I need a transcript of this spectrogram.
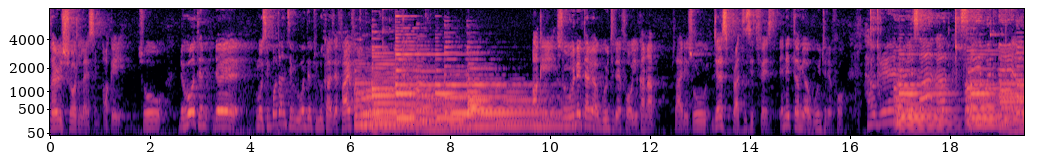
very short lesson. Okay. So the whole thing, the most important thing we wanted to look at is the five. Okay. So anytime you are going to the four, you can apply this. So just practice it first. Anytime you are going to the four. How great is our God? With me, how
